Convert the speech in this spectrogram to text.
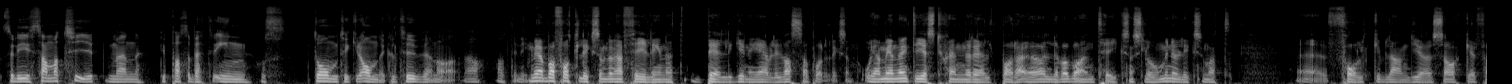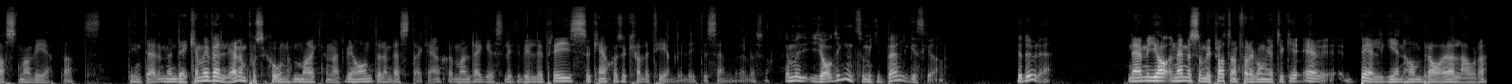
Så det är samma typ men det passar bättre in hos de tycker om det, kulturen och ja, allt det Men jag har bara fått liksom den här feelingen att Belgien är jävligt vassa på det liksom. Och jag menar inte just generellt bara öl, det var bara en take som slog mig nu liksom att eh, folk ibland gör saker fast man vet att det inte är Men det kan man ju välja den positionen på marknaden att vi har inte den bästa kanske. Man lägger sig lite billigare pris så kanske så kvaliteten blir lite sämre eller så. Ja, men jag tycker inte så mycket belgisk öl. Gör du det? Nej men, jag, nej, men som vi pratade om förra gången, jag tycker eh, Belgien har en bra ölaura.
